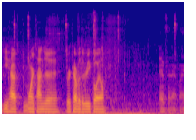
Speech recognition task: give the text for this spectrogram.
You have more time to recover the recoil. Definitely.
